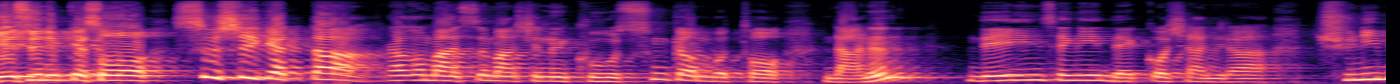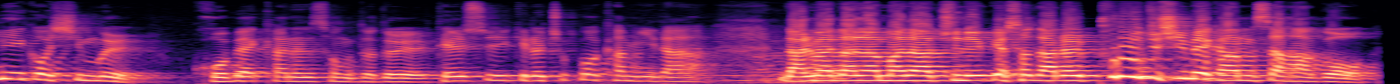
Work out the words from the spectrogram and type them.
예수님께서 쓰시겠다라고 말씀하시는 그 순간부터 나는 내 인생이 내 것이 아니라 주님의 것임을 고백하는 성도들 될 수 있기를 축복합니다. 날마다 날마다 주님께서 나를 풀어주심에 감사하고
